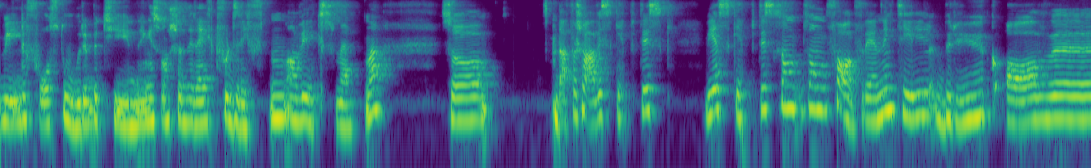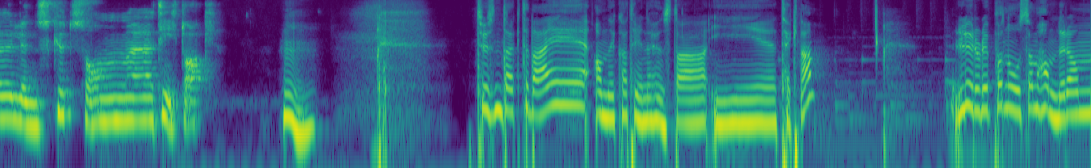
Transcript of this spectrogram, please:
vil det få store betydninger sånn generelt for driften av virksomhetene. Så Derfor så er vi skeptiske. Vi er skeptiske som, som, fagforening til bruk av uh, lønnskutt som uh, tiltak. Hmm. Tusen takk til deg, Anne Katrine Hunstad i Tekna. Lurer du på noe som handler om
